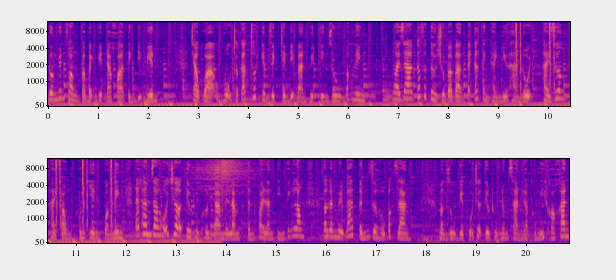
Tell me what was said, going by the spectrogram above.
đồn biên phòng và Bệnh viện Đa khoa tỉnh Điện Biên trao quà ủng hộ cho các chốt kiểm dịch trên địa bàn huyện Tiên Du, Bắc Ninh. Ngoài ra, các Phật tử Chùa Ba Vàng tại các tỉnh thành như Hà Nội, Hải Dương, Hải Phòng, Hưng Yên, Quảng Ninh đã tham gia hỗ trợ tiêu thụ hơn 35 tấn khoai lang tím Vĩnh Long và gần 13 tấn dưa hấu Bắc Giang. Mặc dù việc hỗ trợ tiêu thụ nông sản gặp không ít khó khăn,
